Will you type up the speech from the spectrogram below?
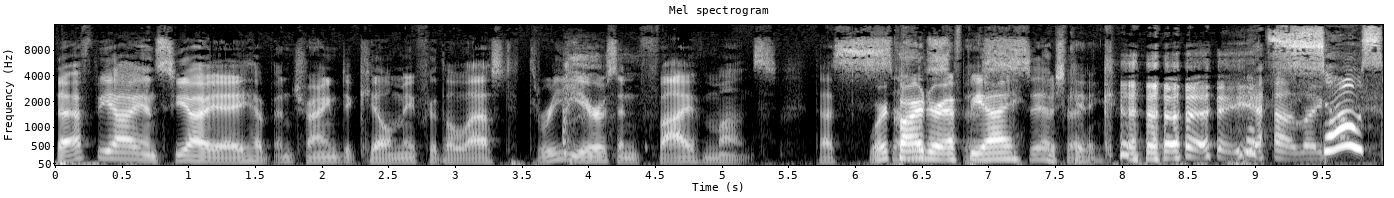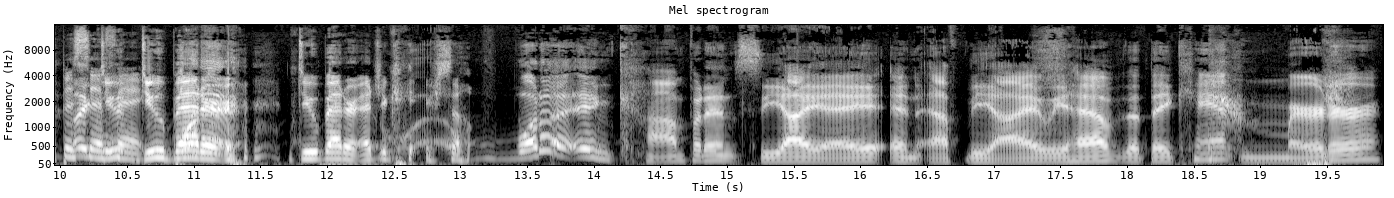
The FBI and CIA have been trying to kill me for the last three years and five months. That's Work so harder, FBI. Just kidding. yeah, like so Do specific. do better. do better. Educate yourself. What an incompetent CIA and FBI we have that they can't murder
